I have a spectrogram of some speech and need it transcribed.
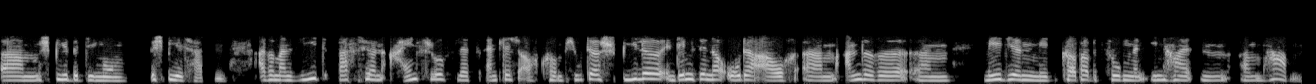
ähm, Spielbedingung gespielt hatten. Also man sieht, was für einen Einfluss letztendlich auch Computerspiele in dem Sinne oder auch ähm, andere ähm, Medien mit körperbezogenen Inhalten ähm, haben.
